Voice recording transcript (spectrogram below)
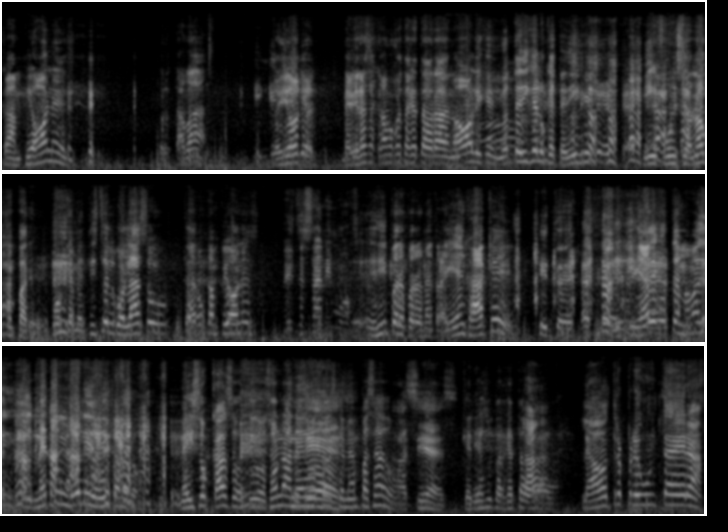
campeones. Pero estaba, Entonces yo me hubiera sacado mejor tarjeta dorada. No, le dije, yo te dije lo que te dije. Y funcionó, compadre. Porque metiste el golazo, quedaron campeones. Este ánimo. Eh, Sí, pero, pero me traía en jaque. Y te- Y ya déjate mamá y, y mete un gol y dedícamelo. Me hizo caso, digo, son anécdotas es. que me han pasado. Así es. Quería su tarjeta Ah, dorada. La otra pregunta era,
